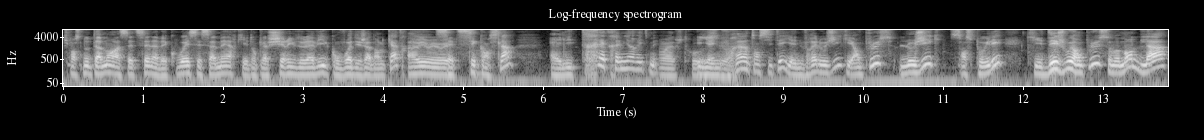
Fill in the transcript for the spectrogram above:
Je pense notamment à cette scène avec Wes et sa mère, qui est donc la shérif de la ville, qu'on voit déjà dans le 4. Ah oui, oui, oui. Cette séquence-là, elle est très très bien rythmée. Ouais, je trouve. Et il y a une ouais. vraie intensité, il y a une vraie logique, et en plus, logique, sans spoiler, qui est déjouée en plus au moment de la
